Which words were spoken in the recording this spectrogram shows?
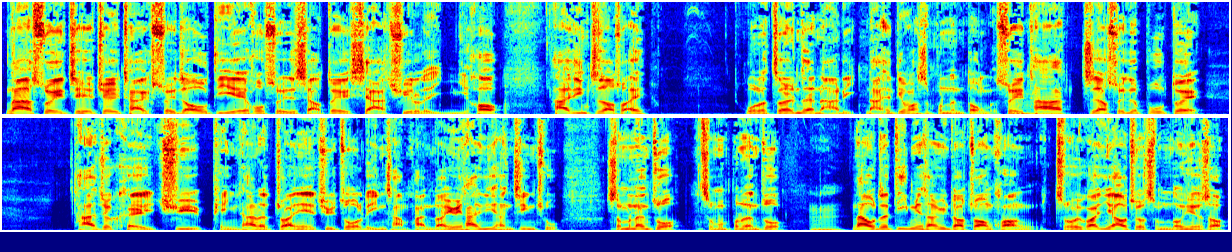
那所以这些 JTAC 随着 ODA 或随着小队下去了以后，他已经知道说，哎。我的责任在哪里？哪些地方是不能动的？所以他只要随着部队他就可以去凭他的专业去做临场判断，因为他已经很清楚什么能做，什么不能做。嗯，那我在地面上遇到状况，指挥官要求什么东西的时候，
